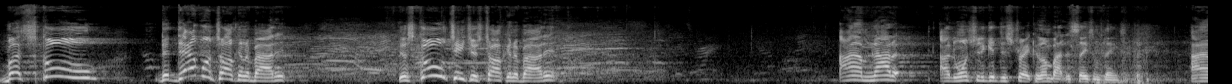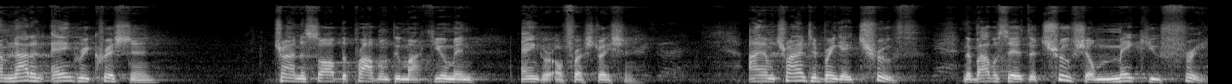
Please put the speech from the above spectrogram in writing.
But school, the devil talking about it. The school teachers talking about it. I am not, a, I want you to get this straight because I'm about to say some things. I am not an angry Christian trying to solve the problem through my human anger, or frustration. I am trying to bring a truth. The Bible says the truth shall make you free.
